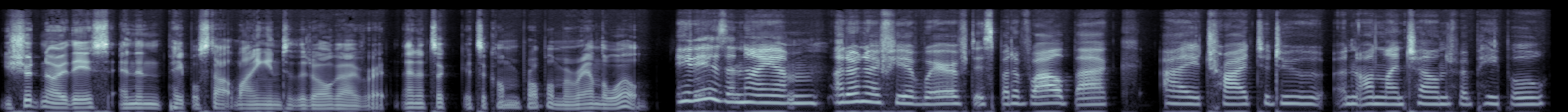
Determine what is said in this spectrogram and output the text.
you should know this, and then people start laying into the dog over it. And it's a it's a common problem around the world. It is, and I um I don't know if you're aware of this, but a while back I tried to do an online challenge where people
